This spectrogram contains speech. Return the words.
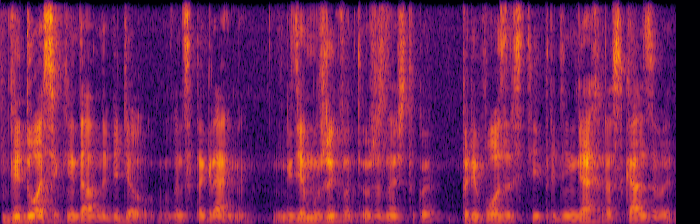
видосик недавно видел в Инстаграме, где мужик, вот уже, знаешь, такой при возрасте и при деньгах рассказывает.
